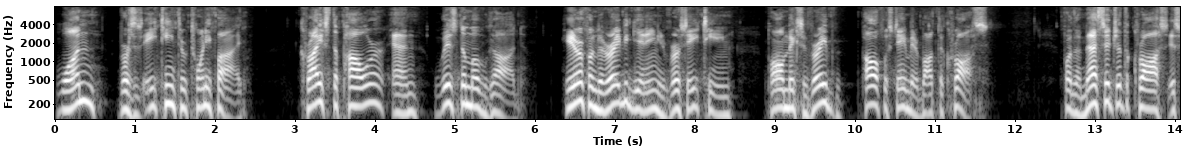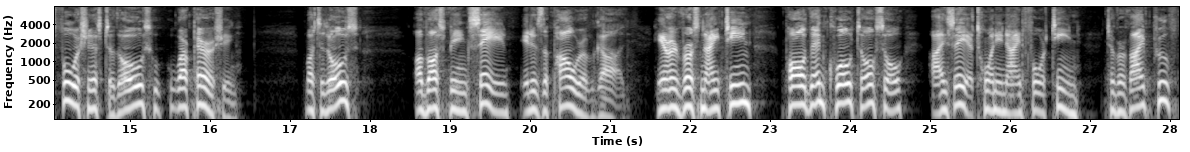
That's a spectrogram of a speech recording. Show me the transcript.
1, verses 18 through 25. Christ, the power and wisdom of God. Here, from the very beginning, in verse 18, Paul makes a very powerful statement about the cross. For the message of the cross is foolishness to those who, are perishing, but to those of us being saved, it is the power of God. Here in verse 19, Paul then quotes also Isaiah 29:14 to provide proof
